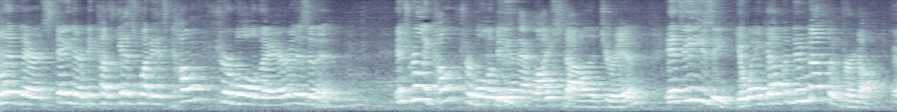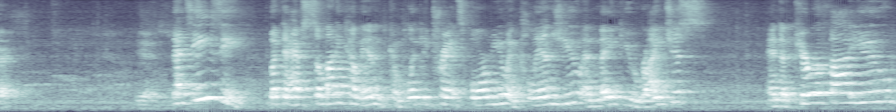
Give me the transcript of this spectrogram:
live there and stay there because guess what? It's comfortable there, isn't it? It's really comfortable to be in that lifestyle that you're in. It's easy. You wake up and do nothing for God. Yes. Yes. That's easy. But to have somebody come in and completely transform you and cleanse you and make you righteous and to purify you,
